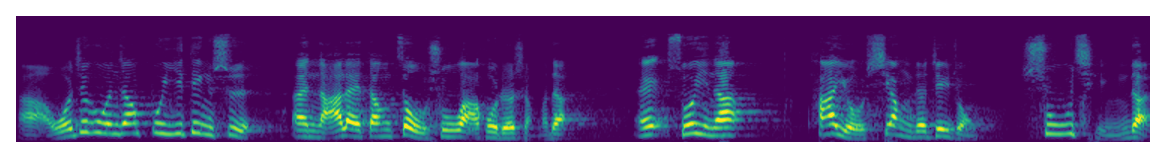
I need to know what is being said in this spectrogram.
啊，我这个文章不一定是哎拿来当奏书啊或者什么的，哎，所以呢，它有向着这种抒情的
